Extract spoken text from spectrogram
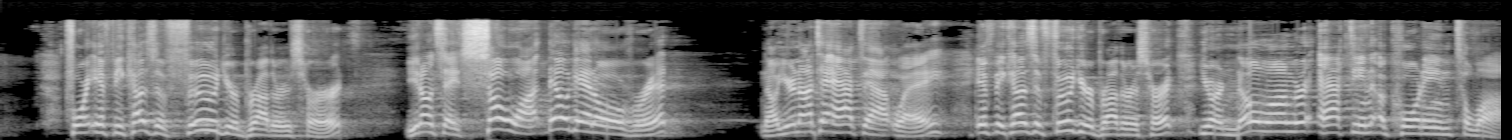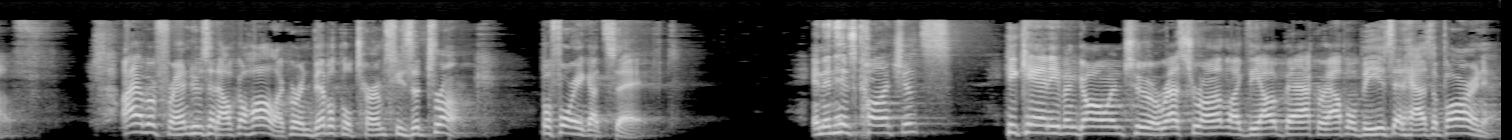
For if because of food your brother is hurt, you don't say, so what? They'll get over it. No, you're not to act that way. If because of food your brother is hurt, you're no longer acting according to love. I have a friend who's an alcoholic, or in biblical terms, he's a drunk before he got saved. And in his conscience, he can't even go into a restaurant like the Outback or Applebee's that has a bar in it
